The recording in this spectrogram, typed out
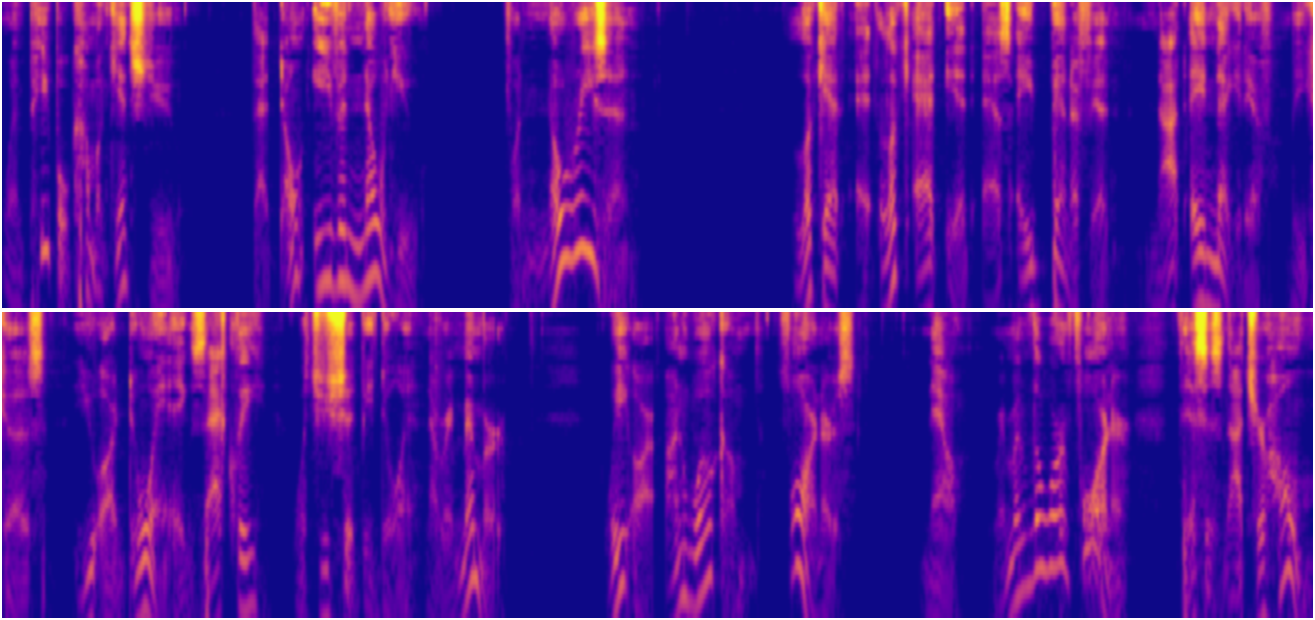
when people come against you that don't even know you for no reason look at look at it as a benefit, not a negative, because you are doing exactly what you should be doing. Now remember, we are unwelcome foreigners. Now, remember the word foreigner. This is not your home.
